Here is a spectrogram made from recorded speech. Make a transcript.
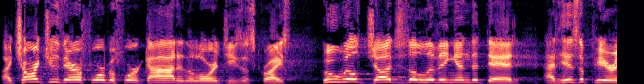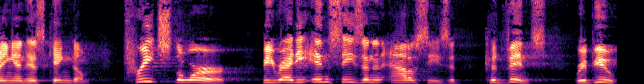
I charge you therefore before God and the Lord Jesus Christ, who will judge the living and the dead at his appearing in his kingdom. Preach the word. Be ready in season and out of season. Convince, rebuke,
